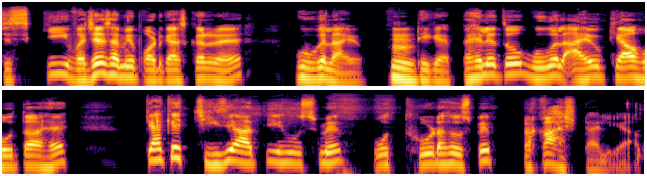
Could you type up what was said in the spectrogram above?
जिसकी वजह से हम ये पॉडकास्ट कर रहे हैं गूगल आयो हम्म। ठीक है? पहले तो गूगल आयो क्या होता है? क्या क्या चीज़ें आती हैं उसमें? वो थोड़ा सा उस पर प्रकाश डालिए आप।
